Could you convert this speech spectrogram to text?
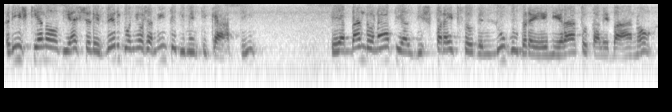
rischiano di essere vergognosamente dimenticati e abbandonati al disprezzo del lugubre emirato talebano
